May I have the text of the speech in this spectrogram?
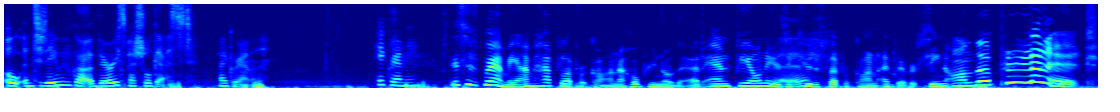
Oh, and today we've got a very special guest, my grandma. Hey, Grammy. This is Grammy. I'm half leprechaun. I hope you know that. And Fiona is the Uh. cutest leprechaun I've ever seen on the planet.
